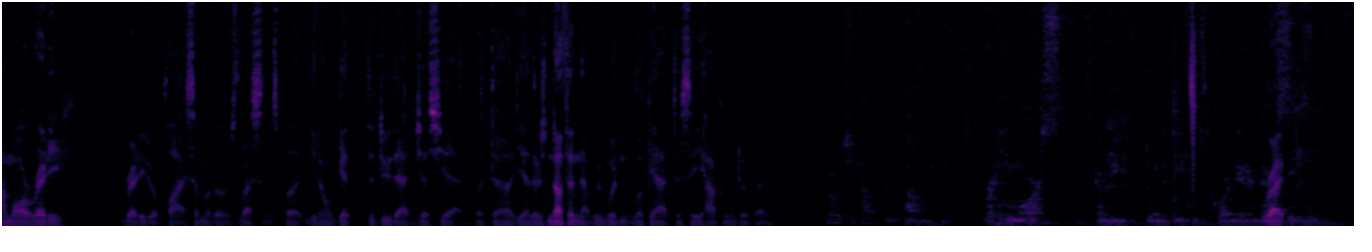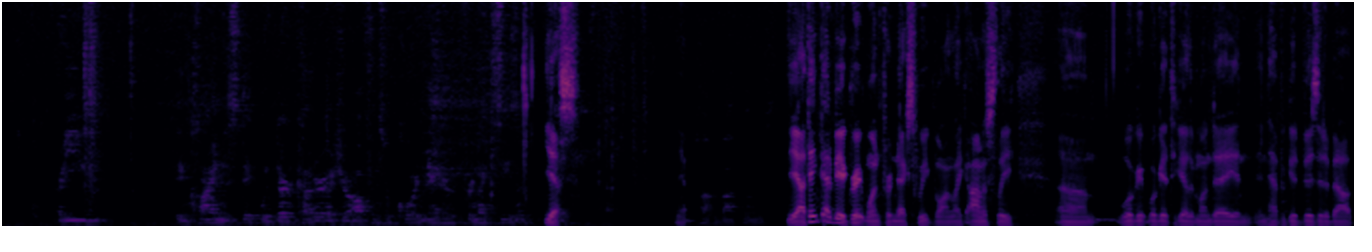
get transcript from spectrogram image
I'm already ready to apply some of those lessons, but you don't get to do that just yet. But uh, yeah, there's nothing that we wouldn't look at to see how can we do it better. Coach, you talked, um, Raheem Morris is gonna be doing the defensive coordinator Right. next season. Are you inclined to stick with Dirk Koetter as your offensive coordinator for next season? Yes. Can Yep. you Talk about those. Yeah, I think that'd be a great one for next week, Vaughn. Like honestly, um, we'll get we'll get together Monday and, and have a good visit about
